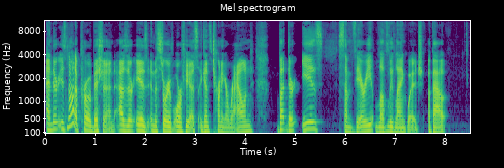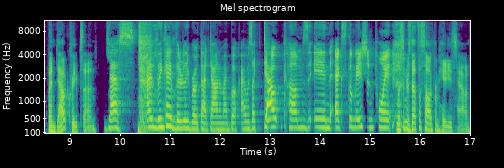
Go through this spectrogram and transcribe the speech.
And there is not a prohibition, as there is in the story of Orpheus, against turning around, but there is some very lovely language about when doubt creeps in. Yes. I think I literally wrote that down in my book. I was like, doubt comes in exclamation point. Listeners, that's a song from Hadestown.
